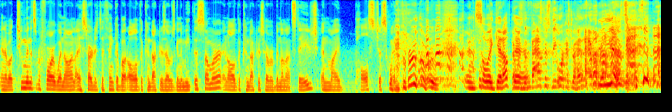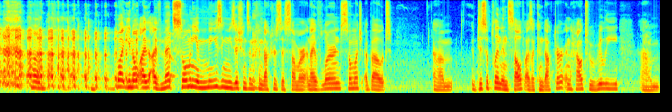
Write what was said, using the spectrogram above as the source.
And about two minutes before I went on, I started to think about all of the conductors I was going to meet this summer and all of the conductors who have ever been on that stage, and my pulse just went through the roof. And so I get up there. That was the fastest the orchestra has ever been. yes. Um, but you know, I've, I've met so many amazing musicians and conductors this summer, and I've learned so much about um, discipline in self as a conductor and how to really um,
